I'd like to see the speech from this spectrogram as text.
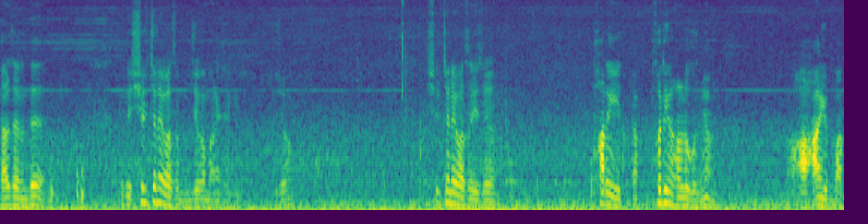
잘 되는데 근데 실전에 가서 문제가 많이 생기죠 그죠? 실전에 가서 이제 팔이 딱 퍼링을 하려고 그러면 아 이게 막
